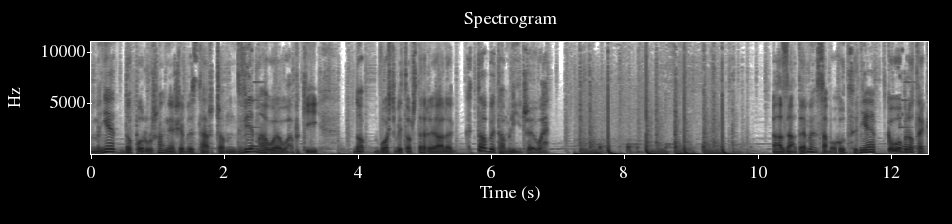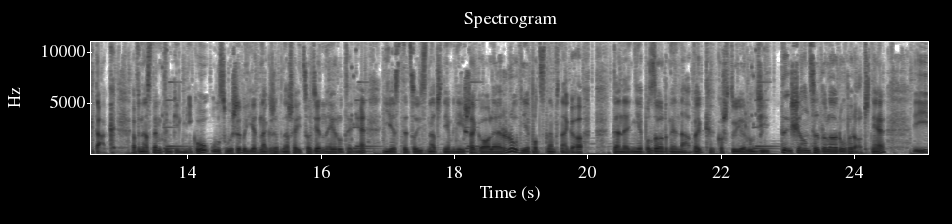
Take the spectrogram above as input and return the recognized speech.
Mnie do poruszania się wystarczą dwie małe łapki. No, właściwie to cztery, ale kto by tam liczył? A zatem samochód nie, kołowrotek tak. W następnym filmiku usłyszymy jednak, że w naszej codziennej rutynie jest coś znacznie mniejszego, ale równie podstępnego. Ten niepozorny nawyk kosztuje ludzi tysiące dolarów rocznie i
